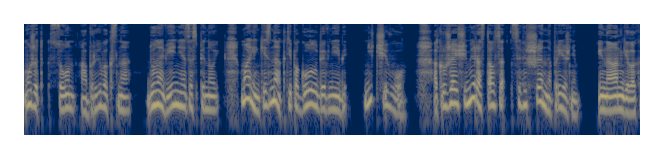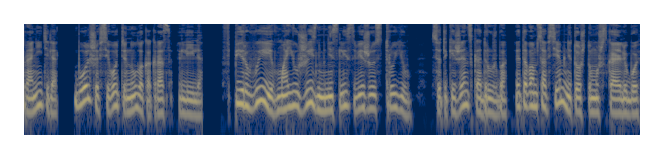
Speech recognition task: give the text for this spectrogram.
Может, сон, обрывок сна, дуновение за спиной, маленький знак типа голубя в небе. Ничего. Окружающий мир остался совершенно прежним. И на ангела-хранителя больше всего тянула как раз Лиля. Впервые в мою жизнь внесли свежую струю. все таки женская дружба — это вам совсем не то, что мужская любовь.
